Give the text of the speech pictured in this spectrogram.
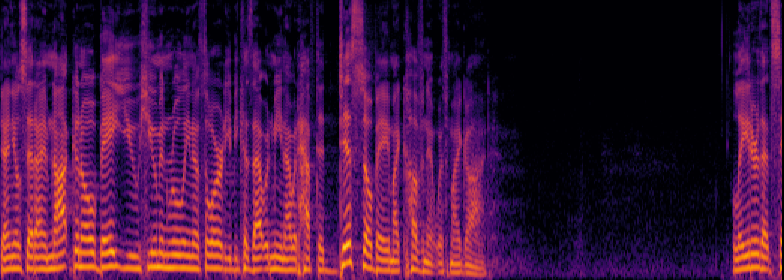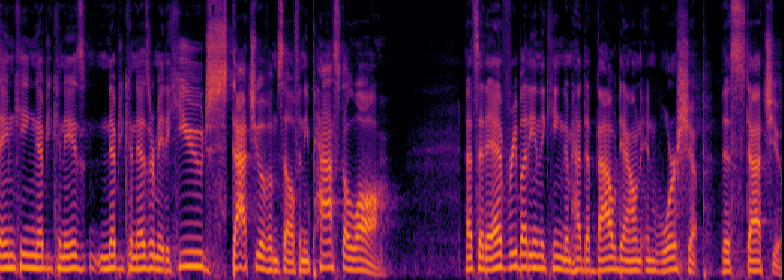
Daniel said, I am not going to obey you, human ruling authority, because that would mean I would have to disobey my covenant with my God. Later, that same king Nebuchadnezzar made a huge statue of himself and he passed a law that said everybody in the kingdom had to bow down and worship this statue.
